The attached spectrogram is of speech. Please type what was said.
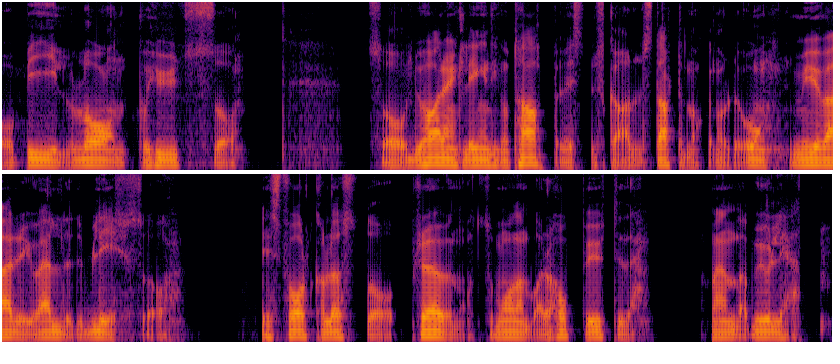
og bil og lån på hus og Så du har egentlig ingenting å tape hvis du skal starte noe når du er ung. Mye verre jo eldre du blir, så hvis folk har lyst til å prøve noe, så må de bare hoppe ut i det. Men da muligheten.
